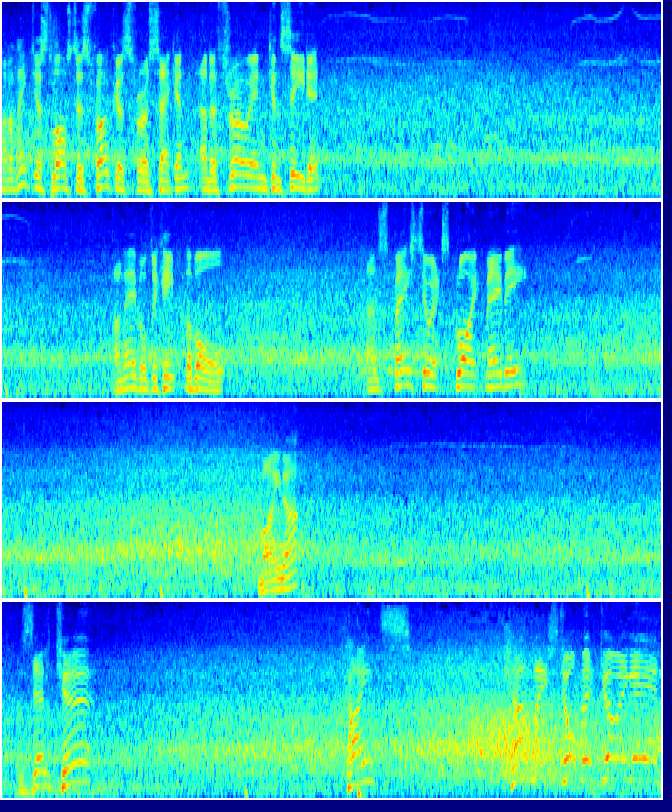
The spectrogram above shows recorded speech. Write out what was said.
Well, I think just lost his focus for a second, and a throw-in conceded. Unable to keep the ball. And space to exploit, maybe. Mina. Zelke. Kainz. Can they stop it going in?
